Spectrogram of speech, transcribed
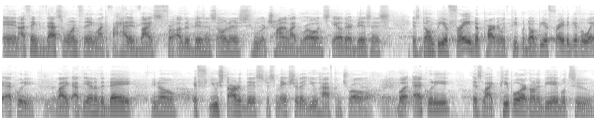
and I think that's one thing. Like, if I had advice for other business owners who are trying to like grow and scale their business, is don't be afraid to partner with people. Don't be afraid to give away equity. Like at the end of the day, you know, if you started this, just make sure that you have control. But equity is like people are going to be able to,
